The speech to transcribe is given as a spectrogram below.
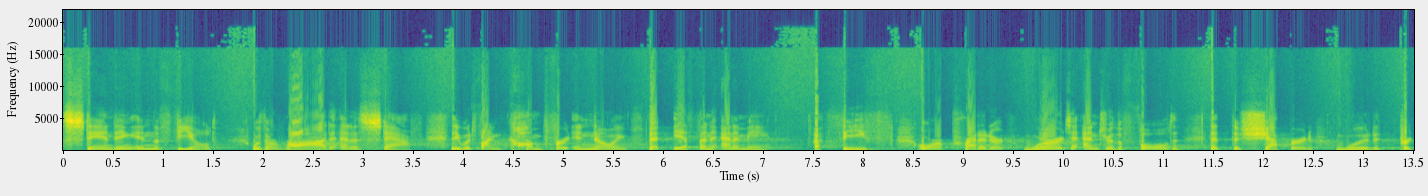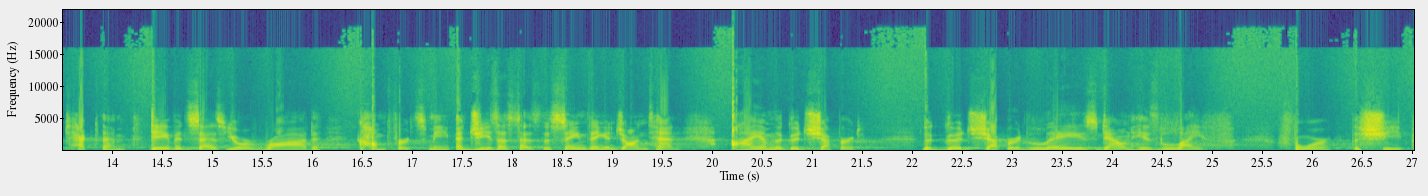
standing in the field with a rod and a staff, they would find comfort in knowing that if an enemy, a thief or a predator were to enter the fold, that the shepherd would protect them. David says, Your rod comforts me. And Jesus says the same thing in John 10 I am the good shepherd. The good shepherd lays down his life for the sheep.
